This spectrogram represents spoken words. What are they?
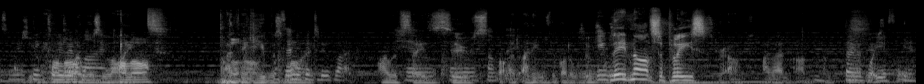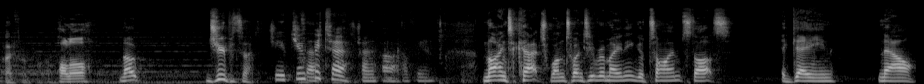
Is there anything to do Apollo with was like? light. I think he was Is there anything light. To do with like? I would say Zeus, but? I I think it was the god of He water. Need an answer, please. I learned- I'm- I'm- Don't know what you thought. Go for Apollo. Apollo. No. Jupiter. Jupiter. Jupiter. Trying to think of, yeah. Nine to catch, 120 remaining. Your time starts again now.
